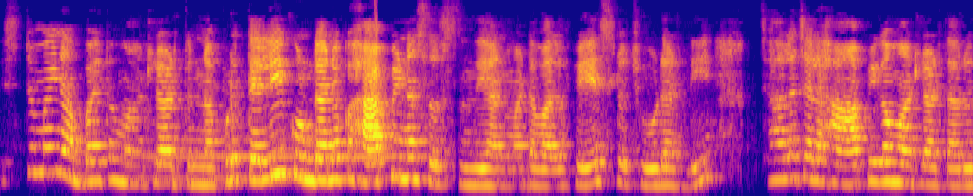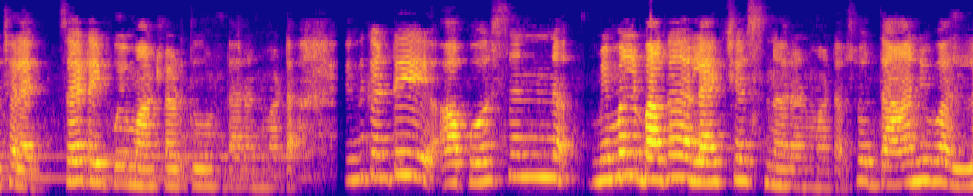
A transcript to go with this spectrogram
ఇష్టమైన అబ్బాయితో మాట్లాడుతున్నప్పుడు తెలియకుండానే ఒక హ్యాపీనెస్ వస్తుంది అనమాట వాళ్ళ ఫేస్లో చూడండి. చాలా చాలా హ్యాపీగా మాట్లాడతారు చాలా ఎక్సైట్ అయిపోయి మాట్లాడుతూ ఉంటారనమాట ఎందుకంటే ఆ పర్సన్ మిమ్మల్ని బాగా లైక్ చేస్తున్నారనమాట సో దానివల్ల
